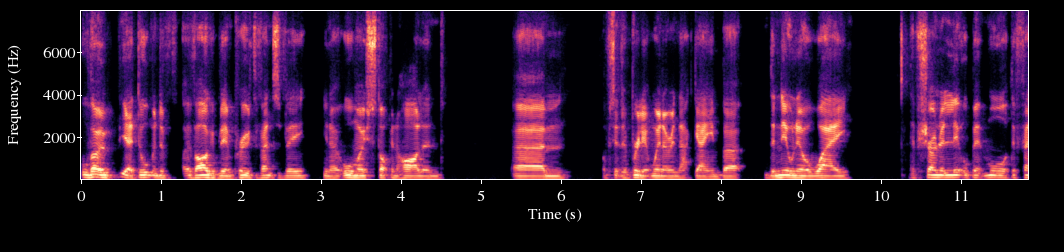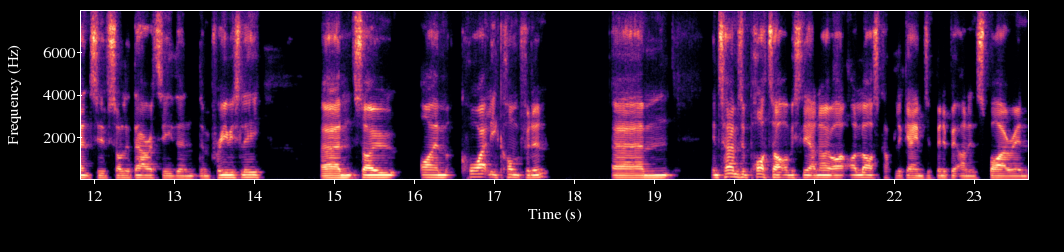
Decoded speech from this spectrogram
although, yeah, Dortmund have, have arguably improved defensively, you know, almost stopping Haaland. Um, obviously, it's a brilliant winner in that game, but the nil nil away, they've shown a little bit more defensive solidarity than than previously. Um, so I'm quietly confident. Um, in terms of Potter, obviously, I know our, our, last couple of games have been a bit uninspiring.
